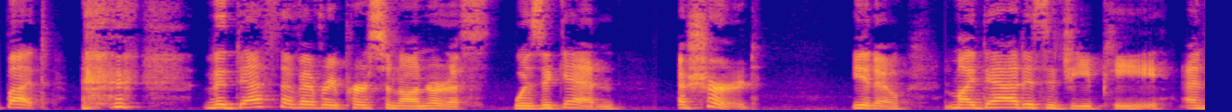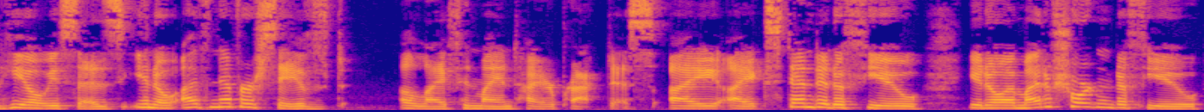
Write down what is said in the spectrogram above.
but the death of every person on earth was again assured. You know, my dad is a GP, and he always says, you know, I've never saved a life in my entire practice. I, I extended a few, you know, I might have shortened a few,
